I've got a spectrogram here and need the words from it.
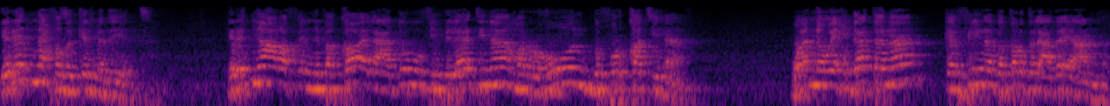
يا ريت نحفظ الكلمة ديت. يا ريت نعرف إن بقاء العدو في بلادنا مرهون بفرقتنا وأن وحدتنا كفيلة بطرد الأعداء عنا.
